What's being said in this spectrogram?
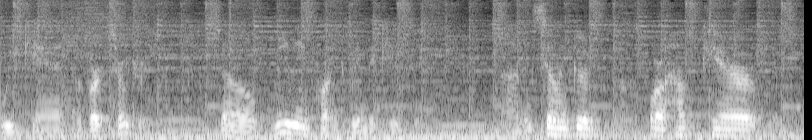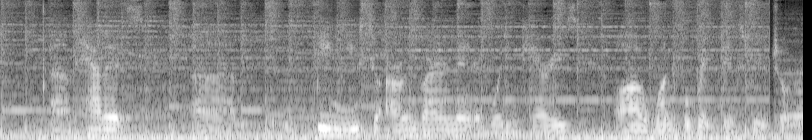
we can avert surgery. So really important to bring the kids in. Um, instilling good oral health care um, habits, um, being used to our environment, avoiding caries, all wonderful great things for your children.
